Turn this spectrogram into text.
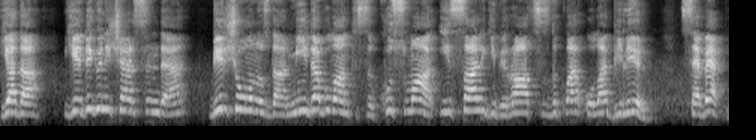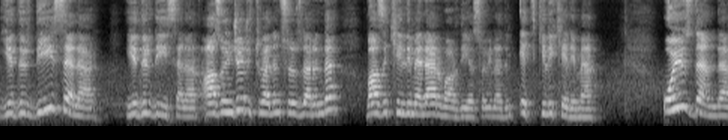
ya da 7 gün içerisinde birçoğunuzda mide bulantısı, kusma, ishal gibi rahatsızlıklar olabilir. Sebep yedirdiyseler, yedirdiyseler. Az önce ritüelin sözlerinde bazı kelimeler var diye söyledim. Etkili kelime. O yüzden de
